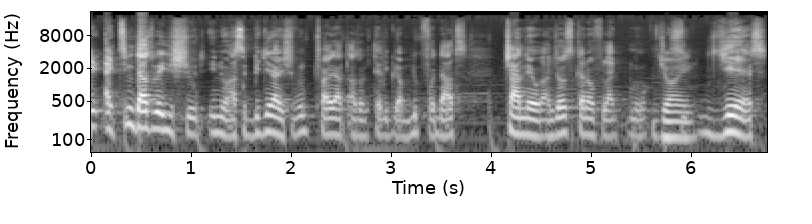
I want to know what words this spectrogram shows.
I, I think that's where you should, you know, as a beginner, you shouldn't try that out on Telegram. Look for that channel and just kind of like, you know, Join. Yes,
